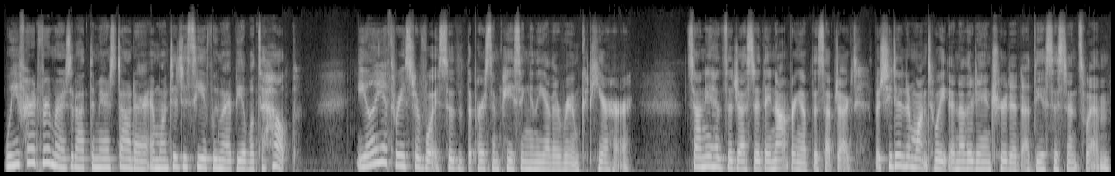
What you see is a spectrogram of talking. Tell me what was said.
We've heard rumors about the mayor's daughter and wanted to see if we might be able to help. Eliath raised her voice so that the person pacing in the other room could hear her. Sonia had suggested they not bring up the subject, but she didn't want to wait another day in Trudid at the assistant's whim.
